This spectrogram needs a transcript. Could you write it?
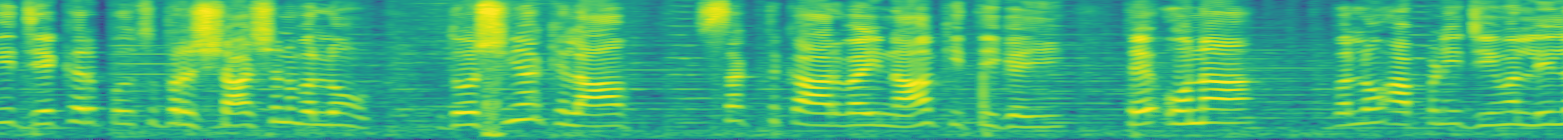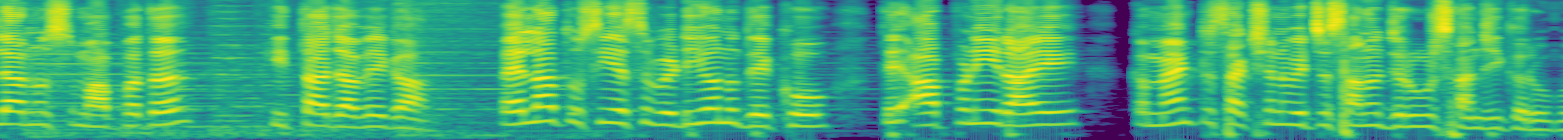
ਕਿ ਜੇਕਰ ਪੁਲਿਸ ਪ੍ਰਸ਼ਾਸਨ ਵੱਲੋਂ ਦੋਸ਼ੀਆਂ ਖਿਲਾਫ ਸਖਤ ਕਾਰਵਾਈ ਨਾ ਕੀਤੀ ਗਈ ਤੇ ਉਹਨਾਂ ਵੱਲੋਂ ਆਪਣੀ ਜੀਵਨ ਲੀਲਾ ਨੂੰ ਸਮਾਪਤ ਕੀਤਾ ਜਾਵੇਗਾ ਪਹਿਲਾਂ ਤੁਸੀਂ ਇਸ ਵੀਡੀਓ ਨੂੰ ਦੇਖੋ ਤੇ ਆਪਣੀ رائے ਕਮੈਂਟ ਸੈਕਸ਼ਨ ਵਿੱਚ ਸਾਨੂੰ ਜਰੂਰ ਸਾਂਝੀ ਕਰੋ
